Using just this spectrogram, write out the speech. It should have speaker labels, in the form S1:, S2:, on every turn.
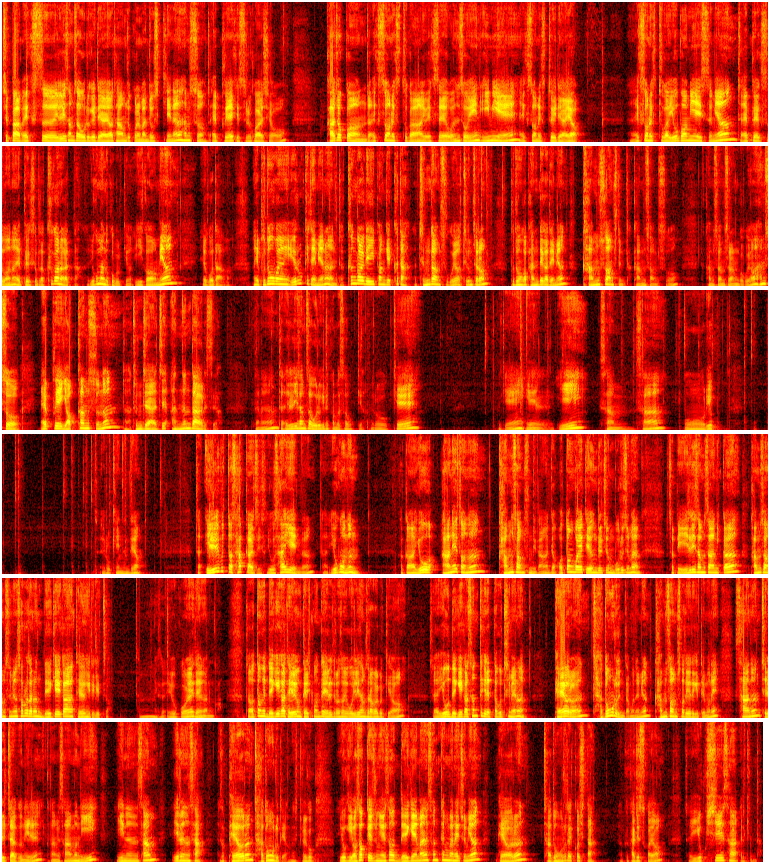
S1: 집합 x 1, 2, 3, 4, 5, 6에 대하여 다음 조건을 만족시키는 함수 f의 개수를 구하시오. 가조건 자, x1, x2가 이 x의 원소인 임의의 x1, x2에 대하여 x1, x2가 이 범위에 있으면 자, fx1은 fx보다 크거나 같다. 이것만 놓고 볼게요. 이거면 이거다. 만약에 부동호 방향이 이렇게 되면은 큰 걸 대입한 게 크다. 증가함수고요. 지금처럼 부동호가 반대가 되면 감수함수 됩니다. 감수함수. 감수함수라는 거고요. 함수 f의 역함수는 아, 존재하지 않는다 그랬어요. 일단은 자 1, 2, 3, 4, 5, 6이니까 한번 써볼게요. 이렇게 여기 1, 2, 3, 4, 5, 6 자, 이렇게 있는데요. 자 1부터 4까지 요 사이에 있는 자 요거는 아까 요 안에서는 감수함수입니다. 어떤 거에 대응될지는 모르지만 어차피 1, 2, 3, 4니까 감수함수면 서로 다른 4개가 대응이 되겠죠. 음, 그래서 요거에 대응하는 거. 자, 어떤 게 4개가 대응될 건데 예를 들어서 요거 1, 2, 3, 4라고 해볼게요. 자, 요 4개가 선택이 됐다고 치면은 배열은 자동으로 된다. 뭐냐면 감수함수가 되어야 되기 때문에 4는 제일 작은 1, 그 다음에 3은 2, 2는 3, 1은 4. 그래서 배열은 자동으로 돼요. 그래서 결국 여기 6개 중에서 4개만 선택만 해주면 배열은 자동으로 될 것이다. 자, 그 가지수가요. 자, 6시 4 이렇게입니다.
